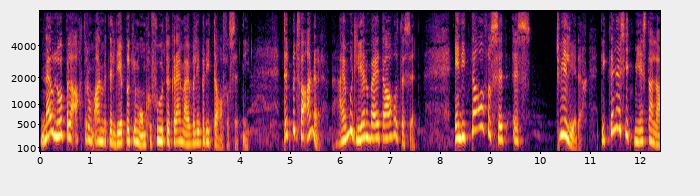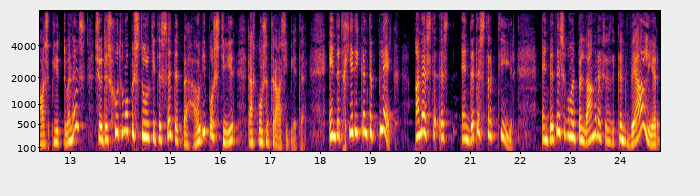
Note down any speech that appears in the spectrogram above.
nou loop hulle agter hom aan met 'n lepeltjie om hom gevoer te kry, maar hy wil nie by die tafel sit nie. Dit moet verander. Hy moet leer om by 'n tafel te sit. En die tafel sit is tweeledig. Die kinders het meestal lae spiertonus, so dis goed om op 'n stoeltjie te sit. Dit behou die postuur, dan is konsentrasie beter. En dit gee die kind 'n plek. Anderste is en dit is struktuur. En dit is hoekom dit belangrik is dat 'n kind wel leer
